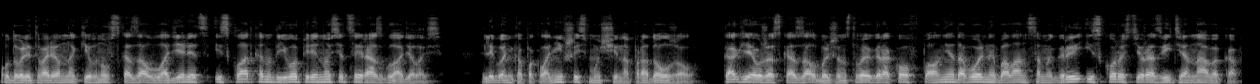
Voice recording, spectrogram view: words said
Удовлетворенно кивнув, сказал владелец, и складка над его переносицей разгладилась. Легонько поклонившись, мужчина продолжил. Как я уже сказал, большинство игроков вполне довольны балансом игры и скоростью развития навыков,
